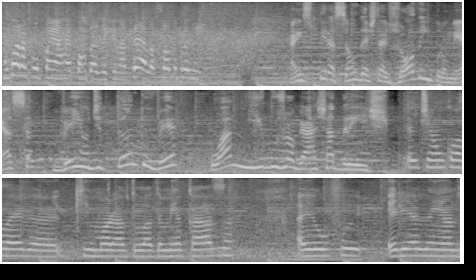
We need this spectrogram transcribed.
Vamos acompanhar a reportagem aqui na tela? Solta para mim. A inspiração desta jovem promessa veio de tanto ver o amigo jogar xadrez. Eu tinha um colega que morava do lado da minha casa Aí eu fui, ele ia ganhando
